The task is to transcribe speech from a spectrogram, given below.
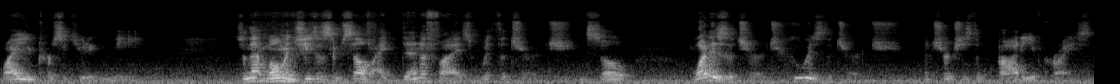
Why are you persecuting me? So in that moment, Jesus himself identifies with the church. And so, what is the church? Who is the church? The church is the body of Christ.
